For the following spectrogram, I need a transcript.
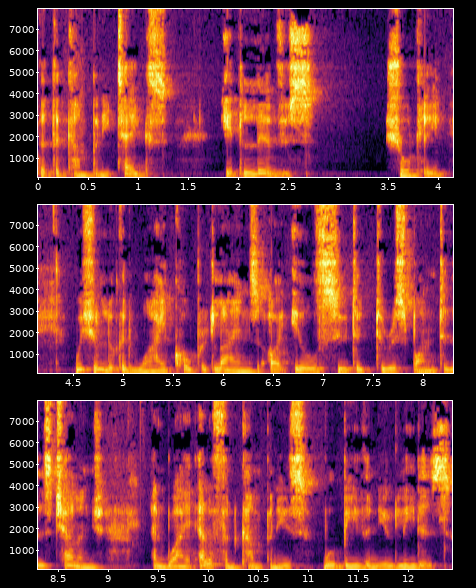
that the company takes. It lives Shortly, we shall look at why corporate lions are ill suited to respond to this challenge and why elephant companies will be the new leaders.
